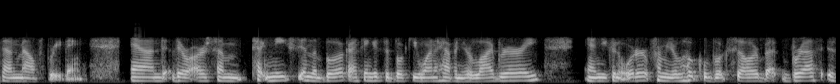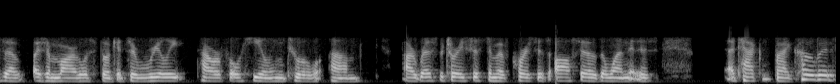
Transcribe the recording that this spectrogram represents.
than mouth breathing. And there are some techniques in the book. I think it's a book you want to have in your library, and you can order it from your local bookseller. But Breath is a is a marvelous book. It's a really powerful healing tool. Um, our respiratory system, of course, is also the one that is attacked by COVID.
